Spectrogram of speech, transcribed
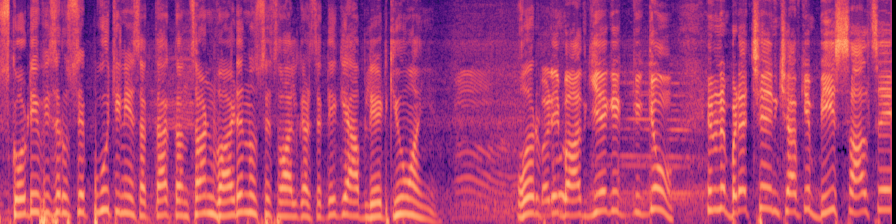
सिक्योरिटी ऑफिसर उससे पूछ ही नहीं सकता कंसर्न वार्डन उससे सवाल कर सकते हैं कि आप लेट क्यों आई हैं? और बड़ी बात यह है कि, कि क्यों? इन्होंने बड़े अच्छे इंकशाफ किए बीस साल से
